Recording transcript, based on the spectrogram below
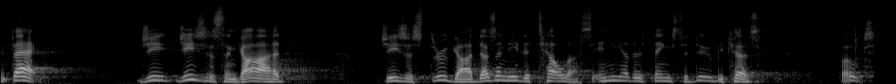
In fact, G- Jesus and God, Jesus through God, doesn't need to tell us any other things to do because, folks,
